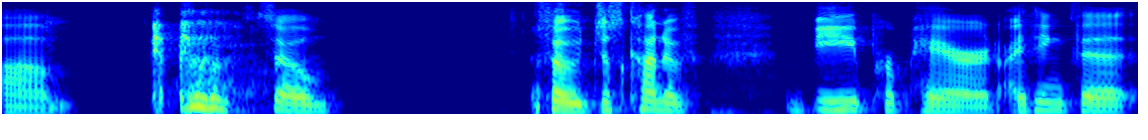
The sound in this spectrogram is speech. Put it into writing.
Um, so, so just kind of be prepared. I think that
